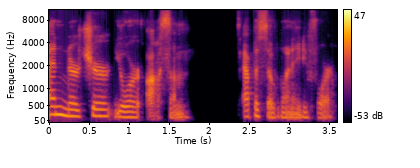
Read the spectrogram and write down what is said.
and Nurture Your Awesome, episode 184.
